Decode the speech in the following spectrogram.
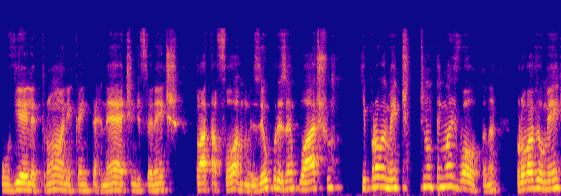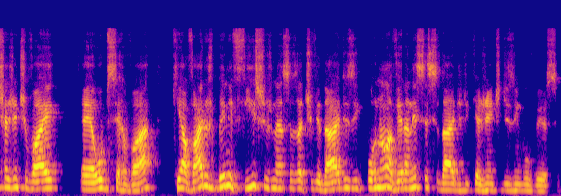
por via eletrônica, internet, em diferentes plataformas, eu, por exemplo, acho que provavelmente não tem mais volta. Né? Provavelmente a gente vai é, observar que há vários benefícios nessas atividades e por não haver a necessidade de que a gente desenvolvesse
